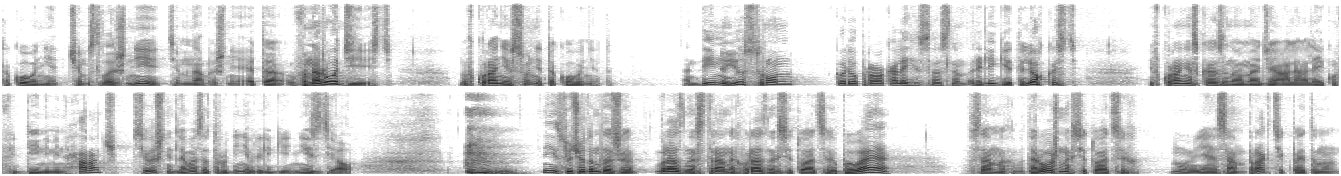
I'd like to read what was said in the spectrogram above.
такого нет. Чем сложнее, тем набожнее. Это в народе есть, но в Коране и Сунне такого нет. Аддину юсрун, говорил пророк, алейхиссалам, религия это легкость, и в Коране сказано, Всевышний для вас затруднения в религии не сделал. И с учетом даже в разных странах, в разных ситуациях бывая, в самых в дорожных ситуациях, ну, я сам практик, поэтому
